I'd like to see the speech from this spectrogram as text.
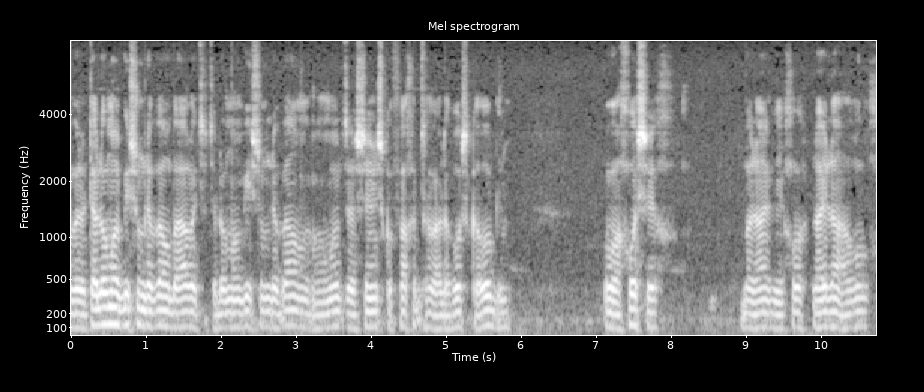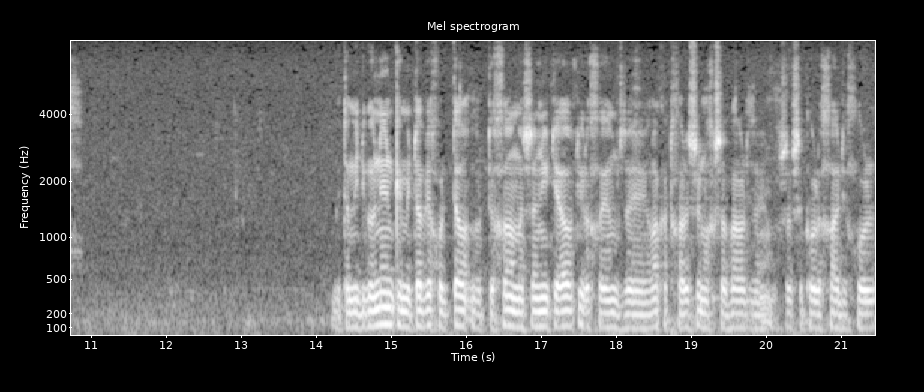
אבל אתה לא מרגיש שום דבר בארץ, אתה לא מרגיש שום דבר, למרות זה השמש קופחת לך על הראש כהוגן, או החושך בלילה ארוך. ואתה מתגונן כמיטב יכולתך, מה שאני תיארתי לכם זה רק התחלה של מחשבה על זה. אני חושב שכל אחד יכול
